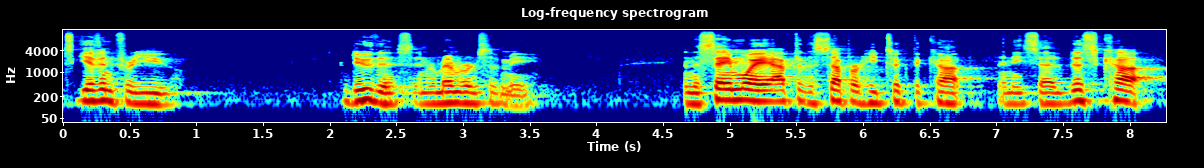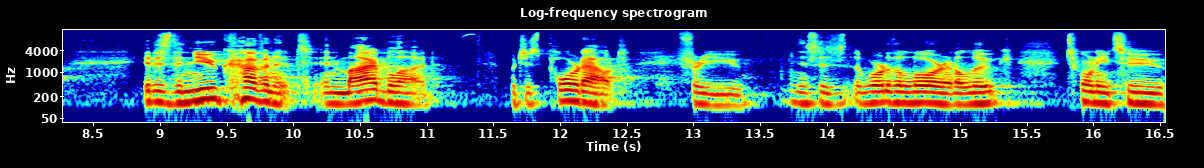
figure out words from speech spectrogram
It's given for you. Do this in remembrance of me. In the same way, after the supper, he took the cup and he said, This cup, it is the new covenant in my blood, which is poured out for you. And this is the word of the Lord out of Luke 22.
